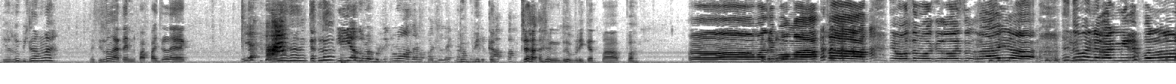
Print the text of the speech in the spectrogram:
ya lu bilang lah berarti lu ngatain papa jelek Iya. kan lu Iya, gue bilang berarti lu ngatain apa jelek kan aku duplikat apa. cak duplikat papa Oh, masih mau ngakak. Ya waktu mau ke masuk aja. Itu beneran mirip lu.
